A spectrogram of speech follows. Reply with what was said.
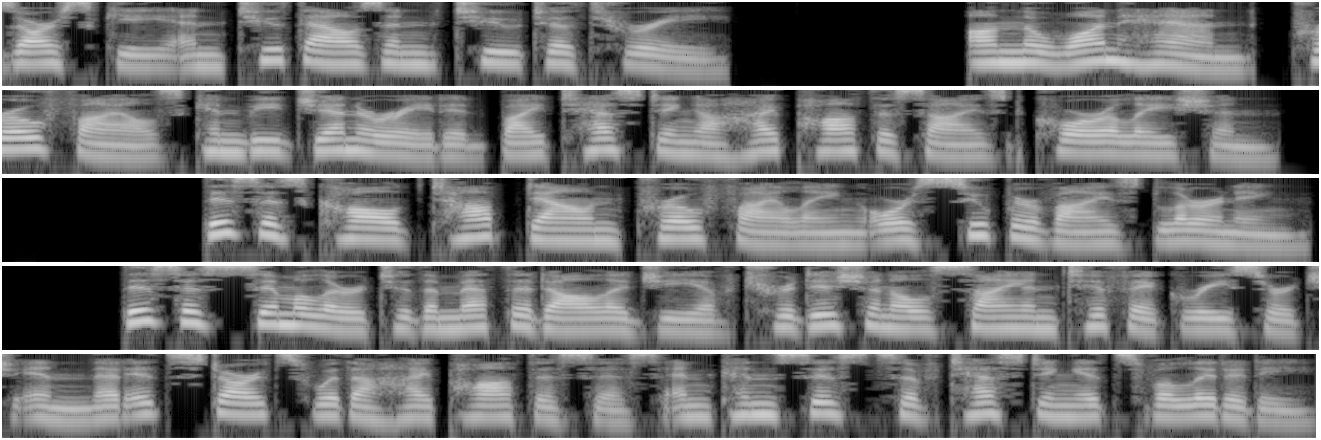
Zarsky and 2002-3. On the one hand, profiles can be generated by testing a hypothesized correlation. This is called top-down profiling or supervised learning. This is similar to the methodology of traditional scientific research in that it starts with a hypothesis and consists of testing its validity.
